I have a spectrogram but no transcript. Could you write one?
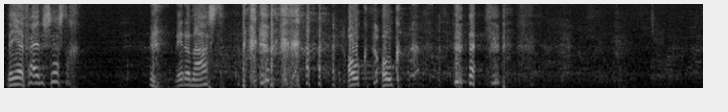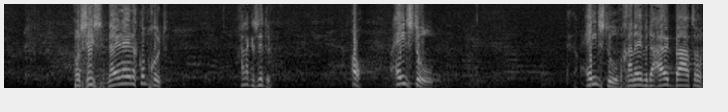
ben jij 65? Nee, daarnaast? ook, ook. Precies. Nee, nee, dat komt goed. Ga lekker zitten. Oh, één stoel. Eén stoel. We gaan even de uitbater,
